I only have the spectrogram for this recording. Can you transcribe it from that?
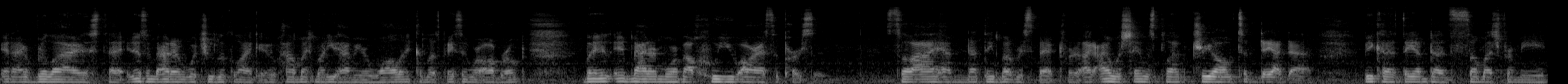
and I realized that it doesn't matter what you look like and how much money you have in your wallet. Because let's face it, we're all broke. But it, it mattered more about who you are as a person. So I have nothing but respect for. Like I will shameless plug Trio to the day I die, because they have done so much for me.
